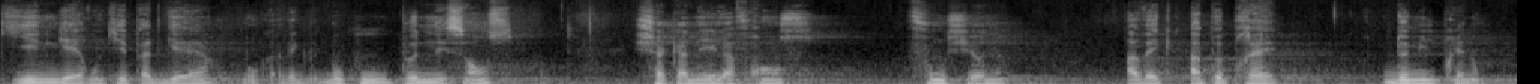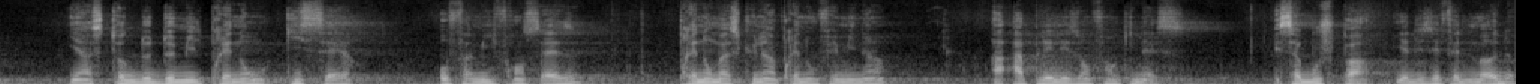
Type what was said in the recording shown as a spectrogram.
qu'il y une guerre ou qu'il n'y ait pas de guerre, donc avec beaucoup peu de naissances, chaque année, la France fonctionne avec à peu près 2000 prénoms. Il y a un stock de 2000 prénoms qui sert aux familles françaises, prénoms masculins, prénoms féminins, à appeler les enfants qui naissent. Et ça ne bouge pas. Il y a des effets de mode,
